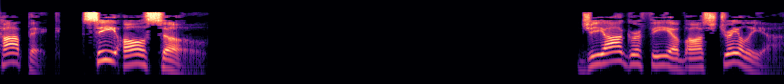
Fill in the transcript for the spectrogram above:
Topic. See also Geography of Australia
